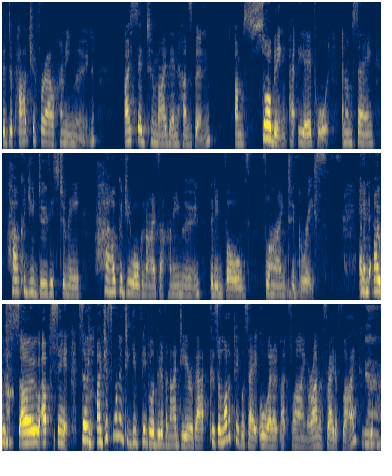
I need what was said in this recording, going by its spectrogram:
the departure for our honeymoon, I said to my then husband, I'm sobbing at the airport and I'm saying, How could you do this to me? how could you organize a honeymoon that involves flying to mm. Greece? And I was so upset. So I just wanted to give people a bit of an idea about because a lot of people say, "Oh, I don't like flying," or "I'm afraid of flying." Yeah.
